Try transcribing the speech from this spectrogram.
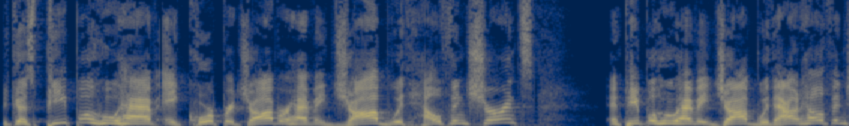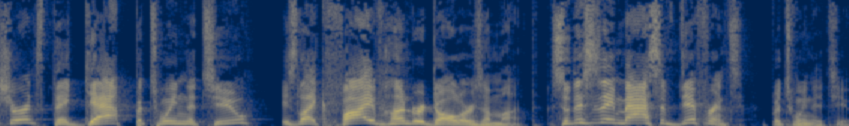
because people who have a corporate job or have a job with health insurance and people who have a job without health insurance, the gap between the two is like $500 a month. So this is a massive difference between the two.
